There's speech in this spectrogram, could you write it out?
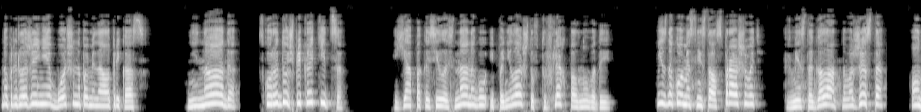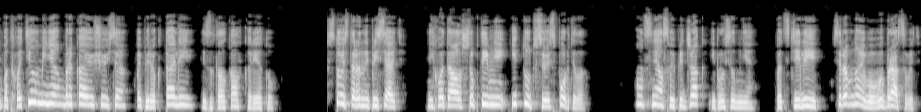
но предложение больше напоминало приказ. «Не надо! Скоро дождь прекратится!» Я покосилась на ногу и поняла, что в туфлях полно воды. Незнакомец не стал спрашивать. Вместо галантного жеста он подхватил меня, брыкающуюся, поперек талии и затолкал в карету. «С той стороны присядь! Не хватало, чтоб ты мне и тут все испортила!» Он снял свой пиджак и бросил мне. «Подстели, все равно его выбрасывать!»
